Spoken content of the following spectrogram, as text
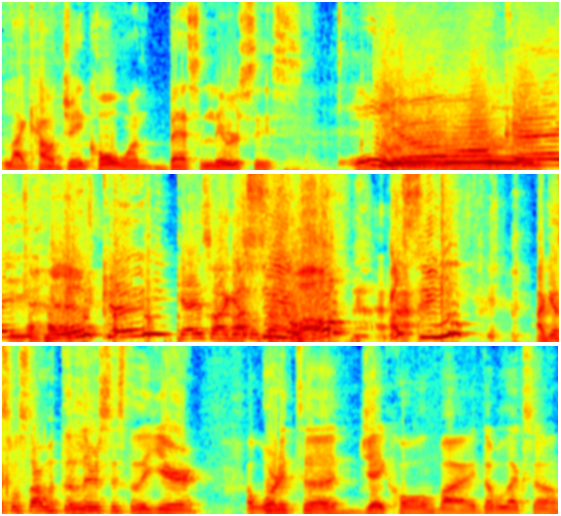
Like how J Cole won Best Lyricist. Okay. Okay. Okay, so I guess we'll see start, you off. I see you. I guess we'll start with the lyricist of the year, awarded to J. Cole by Double XL.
